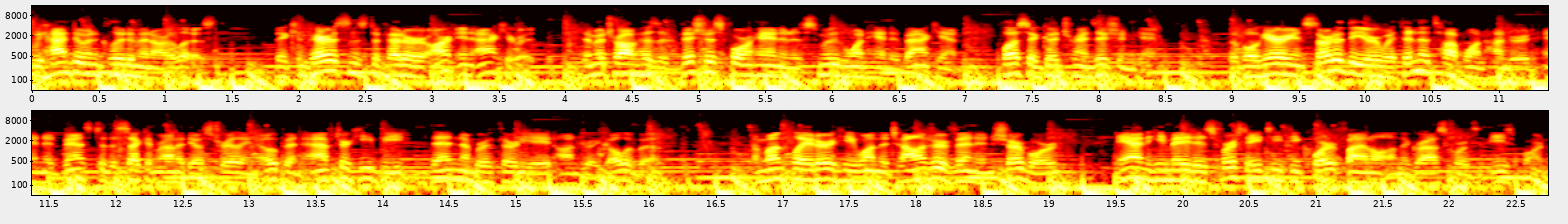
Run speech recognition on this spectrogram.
we had to include him in our list. The comparisons to Federer aren't inaccurate. Dimitrov has a vicious forehand and a smooth one-handed backhand, plus a good transition game. The Bulgarian started the year within the top 100 and advanced to the second round of the Australian Open after he beat then number 38 Andrei Golubev. A month later, he won the Challenger event in Cherbourg, and he made his first ATP quarterfinal on the grass courts of Eastbourne.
